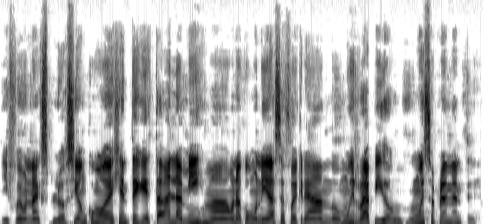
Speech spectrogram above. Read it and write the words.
Y fue una explosión como de gente que estaba en la misma, una comunidad se fue creando muy rápido, muy sorprendente.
